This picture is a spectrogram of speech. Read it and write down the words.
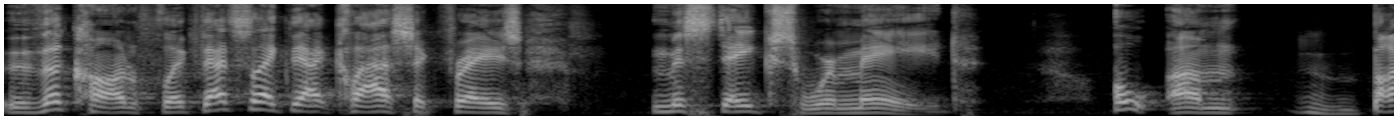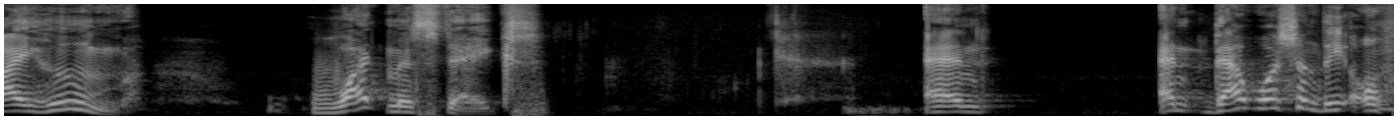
the conflict. That's like that classic phrase mistakes were made. Oh, um, by whom? What mistakes? And and that wasn't the only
